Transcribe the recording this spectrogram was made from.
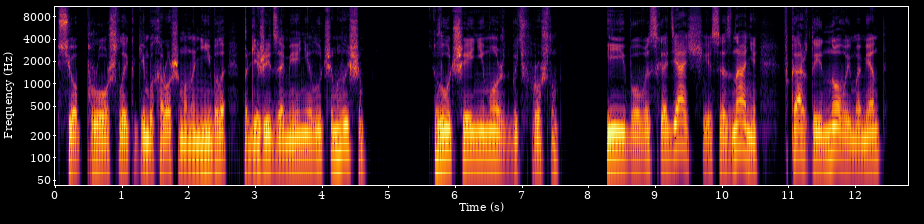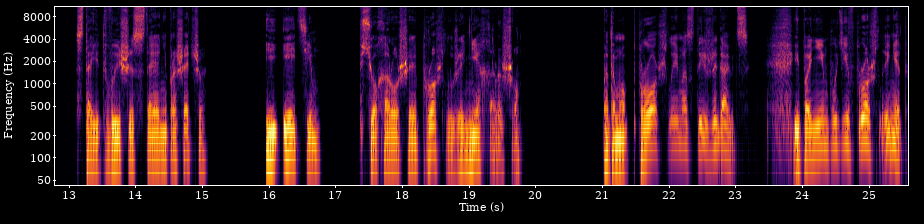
все прошлое, каким бы хорошим оно ни было, подлежит замене лучшим и высшим. Лучшее не может быть в прошлом, ибо восходящее сознание в каждый новый момент стоит выше состояния прошедшего. И этим все хорошее прошлое уже нехорошо. Потому прошлые мосты сжигаются, и по ним пути в прошлое нет.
